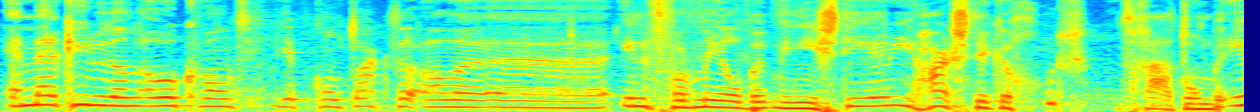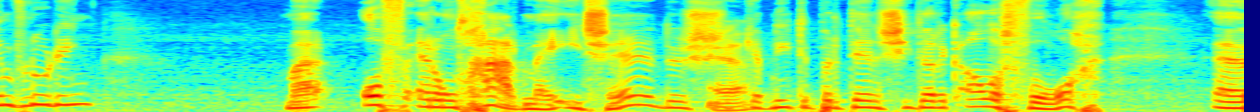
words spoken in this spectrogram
En merken jullie dan ook, want je hebt contacten alle eh, informeel op het ministerie, hartstikke goed. Het gaat om beïnvloeding. Maar of er ontgaat mij iets, hè? dus Ja. ik heb niet de pretentie dat ik alles volg. Eh,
